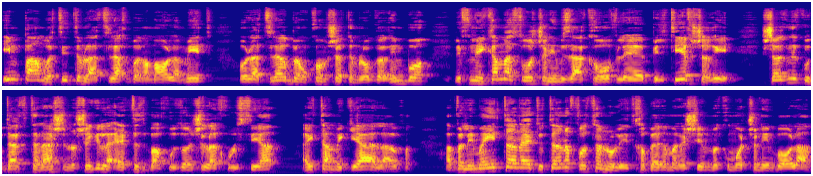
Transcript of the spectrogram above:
אם פעם רציתם להצליח ברמה עולמית, או להצליח במקום שאתם לא גרים בו, לפני כמה עשרות שנים זה היה קרוב לבלתי אפשרי, שרק נקודה קטנה שנושקת לאפס באחוזון של האוכלוסייה, הייתה מגיעה אליו, אבל עם האינטרנט יותר נפוץ לנו להתחבר עם אנשים במקומות שונים בעולם.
